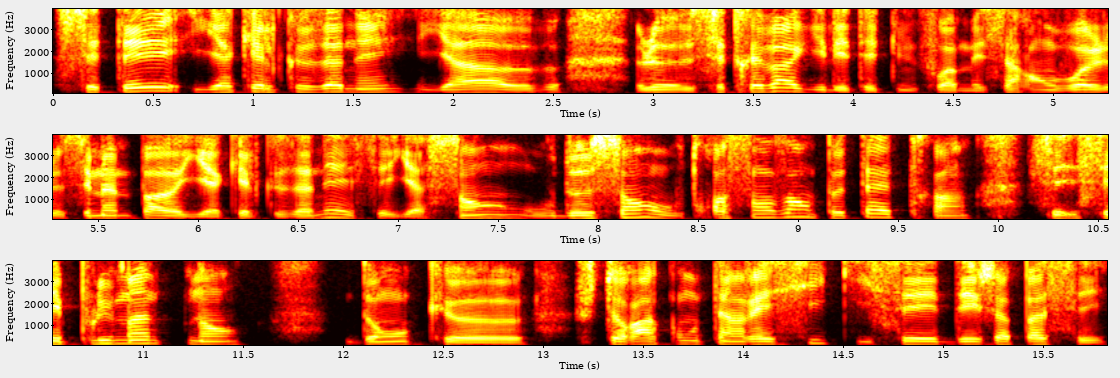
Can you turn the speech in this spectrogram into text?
C'était il y a quelques années. Euh, c'est très vague. Il était une fois, mais ça renvoie. C'est même pas il y a quelques années. C'est il y a 100 ou 200 ou 300 ans peut-être. Hein. C'est plus maintenant. Donc, euh, je te raconte un récit qui s'est déjà passé,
